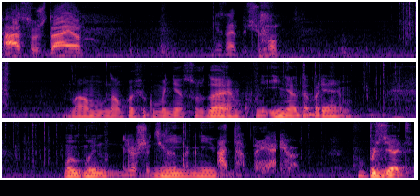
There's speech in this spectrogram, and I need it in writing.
Осуждаю. Не знаю почему. Нам, нам пофигу, мы не осуждаем не- и не одобряем. Мы, мы Лёша, не, тихо так. не... Одобряю. Блять,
